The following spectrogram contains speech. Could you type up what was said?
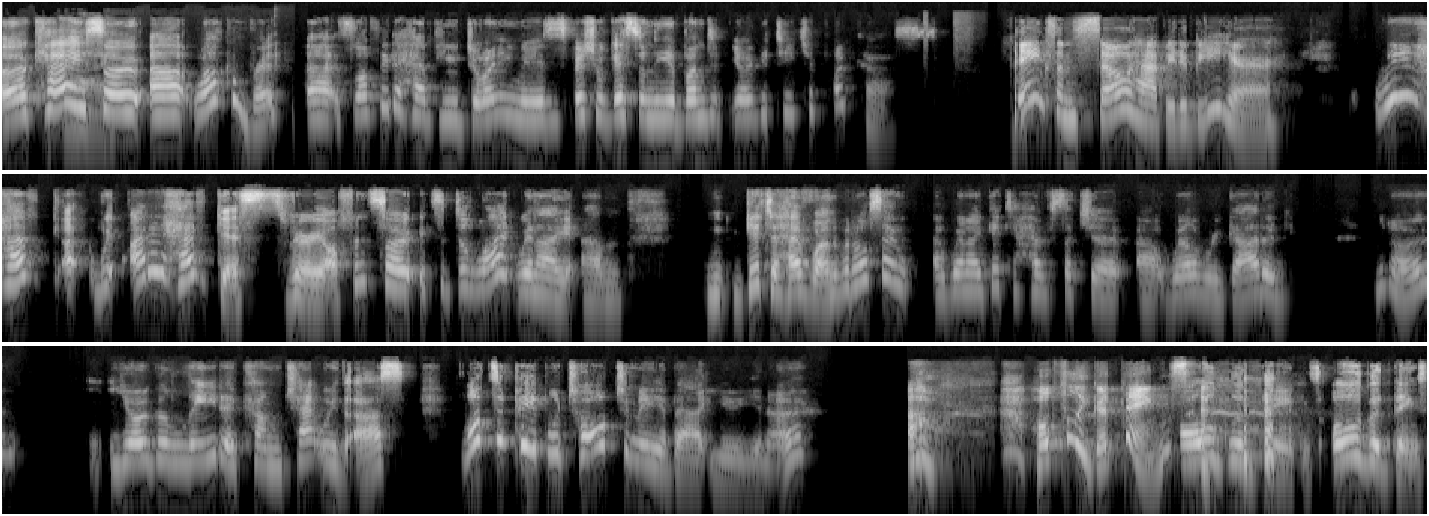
Okay, so uh, welcome, Brett. Uh, it's lovely to have you joining me as a special guest on the Abundant Yoga Teacher podcast. Thanks. I'm so happy to be here. We didn't have uh, we, I don't have guests very often, so it's a delight when I um, get to have one, but also uh, when I get to have such a uh, well-regarded you know, yoga leader come chat with us. Lots of people talk to me about you, you know. Oh, hopefully good things. all good things. All good things.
